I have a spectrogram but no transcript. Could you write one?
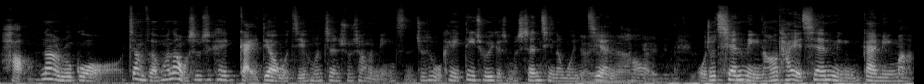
好，那如果这样子的话，那我是不是可以改掉我结婚证书上的名字？就是我可以递出一个什么申请的文件，然后我就签名，然后他也签名改名嘛。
